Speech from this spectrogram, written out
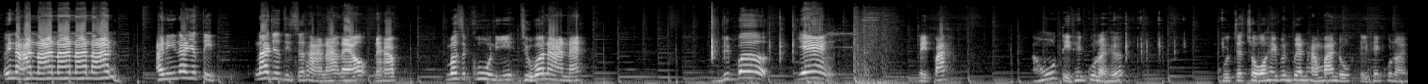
เฮ้ยนานนานนานนานนานอันนี้น่าจะติดน่าจะติดสถานะแล้วนะครับ เมื่อสักครู่นี้ถือว่านานนะดิบเบอร์แย่ง ติดปะเอาติดให้กูหน่อยเถอะกูจะโชว์ให้เพื่อนๆทางบ้านดูติดให้กูหน่อย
